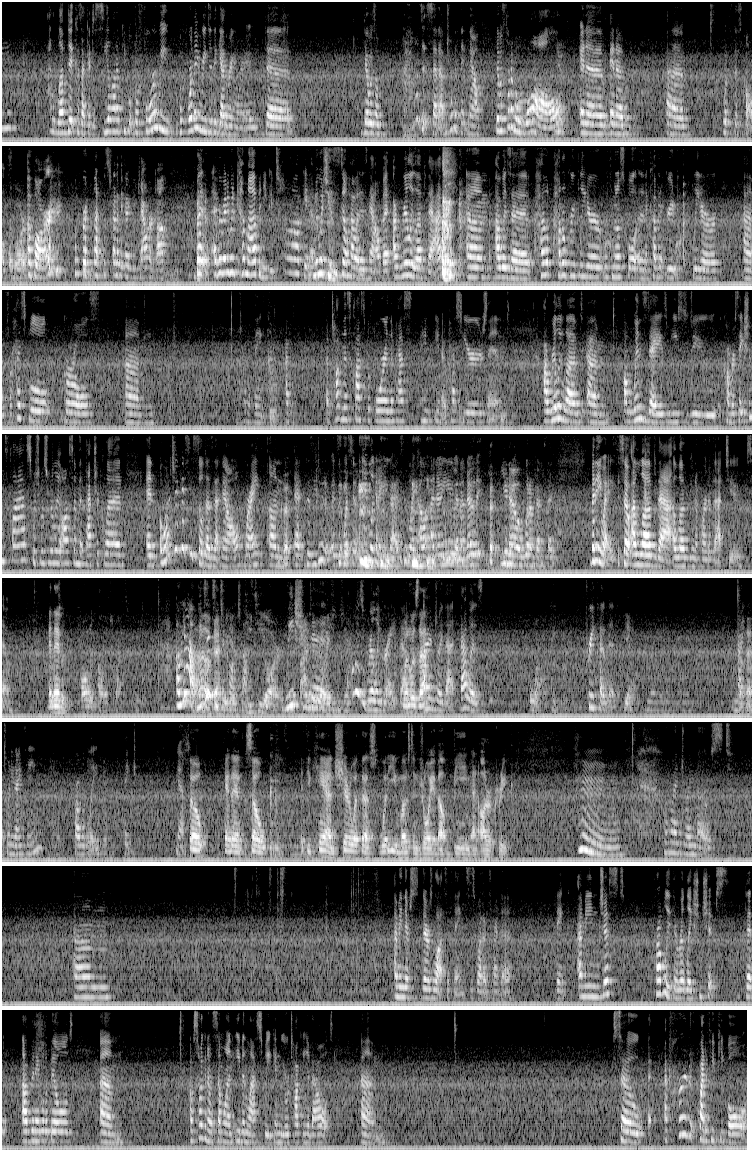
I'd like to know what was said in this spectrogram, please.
I loved it because I got to see a lot of people before we before they redid the gathering room. The there was a how was it set up? I'm trying to think now. There was kind of a wall and a and a uh, what's this called? A bar. A bar. I was trying to think like a countertop. But everybody would come up and you could talk, and I mean, which is still how it is now. But I really loved that. Um, I was a huddle, group leader with middle school, and then a covenant group leader um, for high school girls. Um, I'm trying to think. I've I've taught in this class before in the past, you know, past years, and I really loved. Um, on Wednesdays, we used to do a conversations class, which was really awesome that Patrick led. And oh, actually, I guess he still does that now, right? On Okay. at, does he do it? Is it what's it? I keep looking at you guys because like I, I know you and I know that you know what I'm trying to say. But anyway, so I loved that. I loved being a part of that too. So, And then, taught a college class. oh yeah, we Oh, did okay. teach a college class. DTR. We sure did. That was really great, though. When was that? I enjoyed that. That was Oh, wow. pre-COVID, Yeah. nine- Okay. 2019, probably. I think. Yeah. so, and then, so, if you can share with us, what do you most enjoy about being at Otter Creek? Hmm. What do I enjoy most? Um. I mean, there's there's lots of things. Is what I'm trying to think. I mean, just probably the relationships that I've been able to build. Um, I was talking to someone even last week, and we were talking about. Um, so I've heard quite a few people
